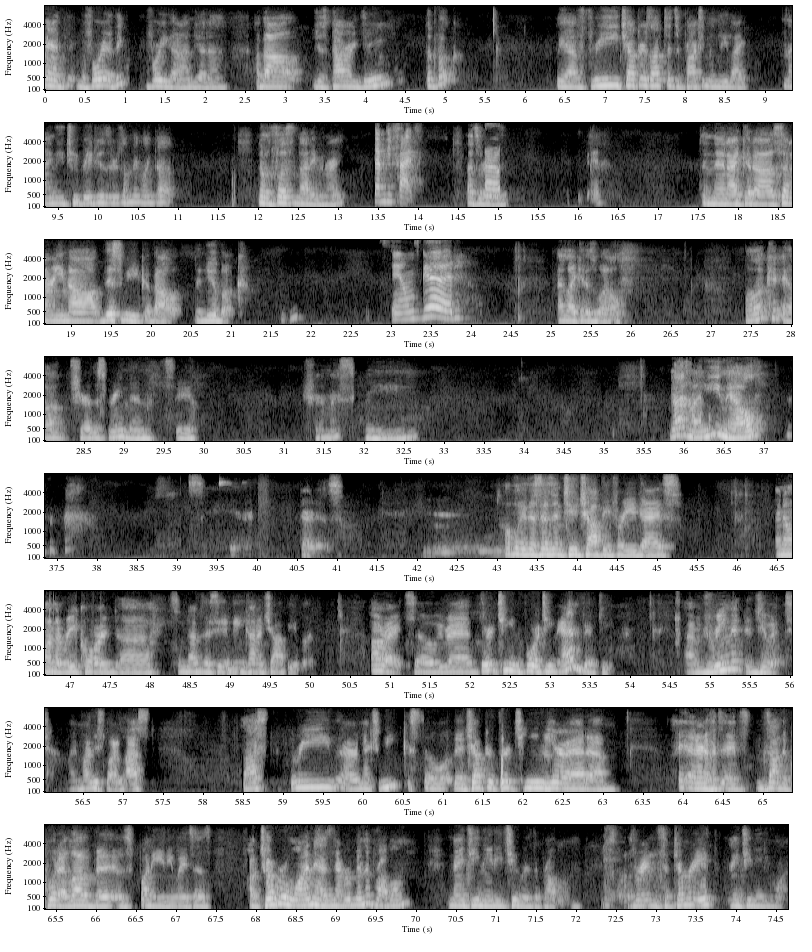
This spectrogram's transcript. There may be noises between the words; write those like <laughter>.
talking before I think before you got on Jenna about just powering through the book. We have three chapters left. It's approximately like 92 pages or something like that. No, it's less than that even, right? 75. That's what it is. Okay. And then I could uh, send our email this week about the new book. Mm-hmm. Sounds good. I like it as well. Well, okay, I'll share the screen then. Let's see. Share my screen. Not my email. There it is. Hopefully this isn't too choppy for you guys. I know on the record, uh, sometimes I see it being kind of choppy, but all right. So we read 13, 14, and 15. Um, Dream It, Do It by Marty Sklar. Last, last three or next week. So the chapter 13 here, I had, um, I don't know if it's, it's, it's on the quote I love, but it was funny anyway. It says, October 1 has never been the problem. 1982 is the problem. So it was written September 8th, 1981.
